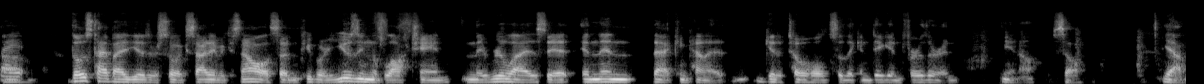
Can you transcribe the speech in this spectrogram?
Right. Um, those type of ideas are so exciting because now all of a sudden people are using the blockchain and they realize it, and then that can kind of get a toehold so they can dig in further and you know, so yeah,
